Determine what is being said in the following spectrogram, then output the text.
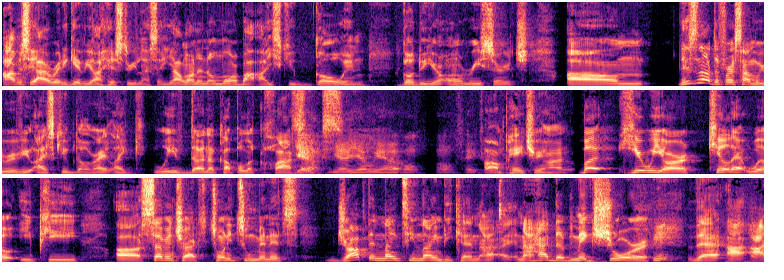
obviously I already give y'all a history lesson. Y'all want to know more about Ice Cube? Go and go do your own research. Um, this is not the first time we review Ice Cube though, right? Like we've done a couple of Yeah, classics yeah, yeah. We have on on Patreon. on Patreon. But here we are, Kill at Will EP, uh, seven tracks, 22 minutes, dropped in 1990, Ken. I, and I had to make sure that I, I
